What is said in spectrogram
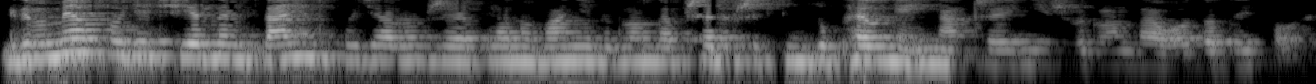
Gdybym miała odpowiedzieć jednym zdaniem, to powiedziałabym, że planowanie wygląda przede wszystkim zupełnie inaczej niż wyglądało do tej pory.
